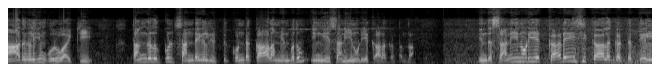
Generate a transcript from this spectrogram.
நாடுகளையும் உருவாக்கி தங்களுக்குள் சண்டைகள் இட்டுக்கொண்ட காலம் என்பதும் இங்கே சனியினுடைய காலகட்டம் தான் இந்த சனியினுடைய கடைசி காலகட்டத்தில்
